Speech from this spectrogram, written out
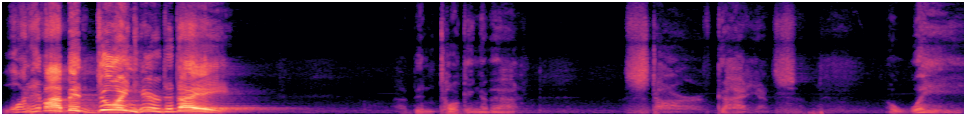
What have I been doing here today? I've been talking about star of guidance, a way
